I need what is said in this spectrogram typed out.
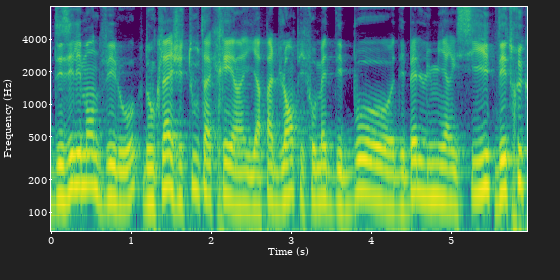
des éléments de vélo. Donc là, j'ai tout à créer. Hein. Il n'y a pas de lampe, il faut mettre des beaux, des belles lumières ici, des trucs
